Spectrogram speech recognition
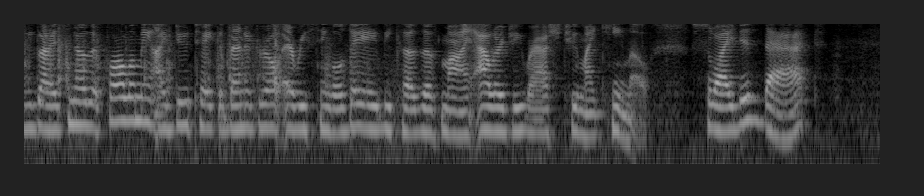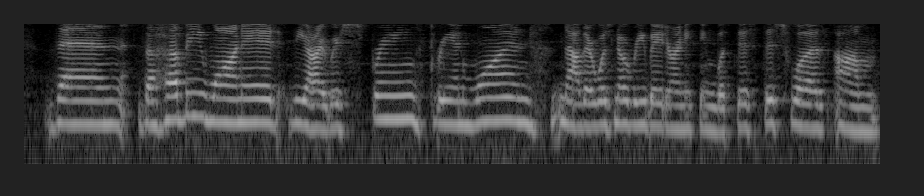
you guys know that follow me, I do take a Benadryl every single day because of my allergy rash to my chemo. So I did that. Then the hubby wanted the Irish Spring 3-in-1. Now, there was no rebate or anything with this. This was um,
